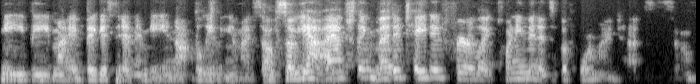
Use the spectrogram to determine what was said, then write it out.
me be my biggest enemy and not believing in myself. So yeah i actually meditated for like 20 minutes before my test so.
